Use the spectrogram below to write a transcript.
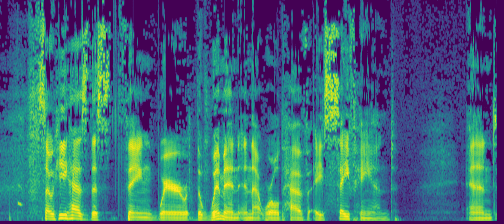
so he has this thing where the women in that world have a safe hand and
